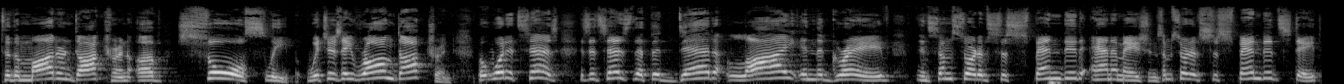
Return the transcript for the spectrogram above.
to the modern doctrine of soul sleep, which is a wrong doctrine. But what it says is it says that the dead lie in the grave in some sort of suspended animation, some sort of suspended state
